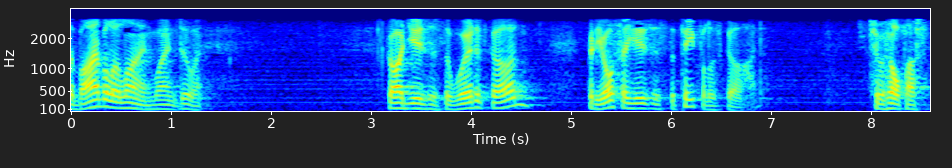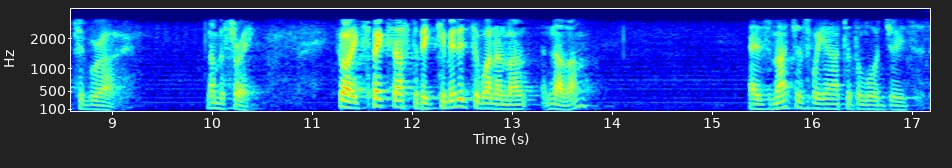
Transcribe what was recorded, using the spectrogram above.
The Bible alone won't do it. God uses the Word of God, but He also uses the people of God to help us to grow. Number three, God expects us to be committed to one another as much as we are to the Lord Jesus.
